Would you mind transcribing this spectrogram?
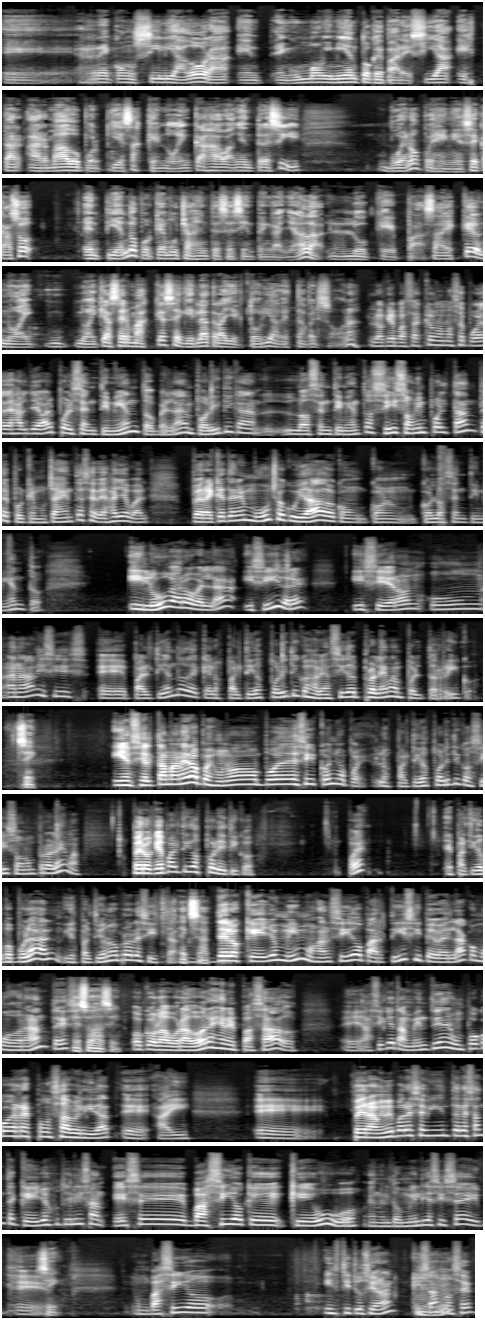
eh, reconciliadora en, en un movimiento que parecía estar armado por piezas que no encajaban entre sí, bueno, pues en ese caso entiendo por qué mucha gente se siente engañada. Lo que pasa es que no hay, no hay que hacer más que seguir la trayectoria de esta persona. Lo que pasa es que uno no se puede dejar llevar por sentimientos, ¿verdad? En política los sentimientos sí son importantes porque mucha gente se deja llevar, pero hay que tener mucho cuidado con, con, con los sentimientos. Y Lúgaro, ¿verdad? Y Sidre hicieron un análisis eh, partiendo de que los partidos políticos habían sido el problema en Puerto Rico. Sí. Y en cierta manera, pues uno puede decir, coño, pues los partidos políticos sí son un problema. Pero ¿qué partidos políticos? Pues el Partido Popular y el Partido Nuevo Progresista. Exacto. De los que ellos mismos han sido partícipes, ¿verdad? Como donantes Eso es así. o colaboradores en el pasado. Eh, así que también tienen un poco de responsabilidad eh, ahí. Eh, pero a mí me parece bien interesante que ellos utilizan ese vacío que, que hubo en el 2016. eh, Sí. Un vacío institucional, quizás, no sé,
